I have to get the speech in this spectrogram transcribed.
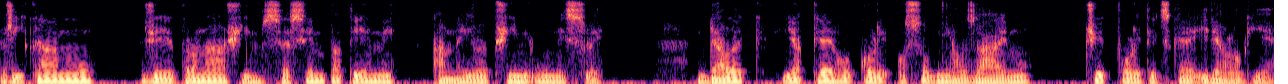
říkám mu, že je pronáším se sympatiemi a nejlepšími úmysly, dalek jakéhokoliv osobního zájmu či politické ideologie.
